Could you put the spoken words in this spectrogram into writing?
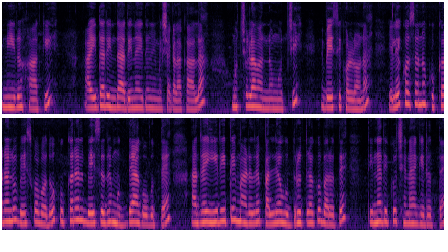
ನೀರು ಹಾಕಿ ಐದರಿಂದ ಹದಿನೈದು ನಿಮಿಷಗಳ ಕಾಲ ಮುಚ್ಚಳವನ್ನು ಮುಚ್ಚಿ ಬೇಯಿಸಿಕೊಳ್ಳೋಣ. ಎಲೆಕೋಸನ್ನು ಕುಕ್ಕರಲ್ಲೂ ಬೇಯಿಸ್ಕೋಬೋದು. ಕುಕ್ಕರಲ್ಲಿ ಬೇಯಿಸಿದ್ರೆ ಮುದ್ದೆ ಆಗೋಗುತ್ತೆ. ಆದರೆ ಈ ರೀತಿ ಮಾಡಿದ್ರೆ ಪಲ್ಯ ಉದ್ರುದ್ರಾಗೂ ಬರುತ್ತೆ. ತಿನ್ನೋದಕ್ಕೂ ಚೆನ್ನಾಗಿರುತ್ತೆ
